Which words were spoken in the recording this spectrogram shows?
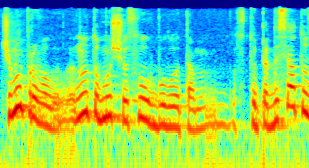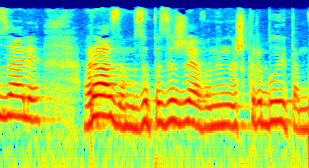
Чому провалили? Ну тому що слуг було там 150 у залі. Разом з ОПЗЖ вони нашкребли там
